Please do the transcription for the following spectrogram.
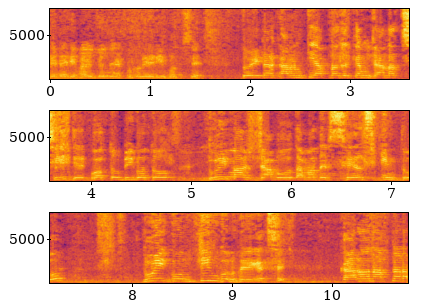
যে ডেলিভারির জন্য এখনও রেডি হচ্ছে। তো এটার কারণ কি আপনাদেরকে আমি জানাচ্ছি যে গত বিগত দুই মাস যাবত আমাদের সেলস কিন্তু দুই গুণ, তিন গুণ হয়ে গেছে। কারণ আপনারা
